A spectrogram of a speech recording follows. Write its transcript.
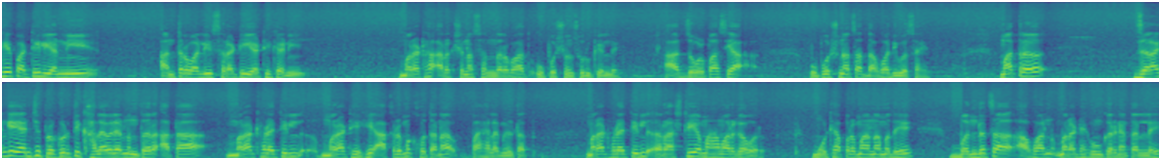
जरांगे पाटील यांनी आंतरवाली सराटी या ठिकाणी मराठा आरक्षणासंदर्भात उपोषण सुरू केलं आहे आज जवळपास या उपोषणाचा दहावा दिवस आहे. मात्र जरांगे यांची प्रकृती खालावल्यानंतर आता मराठवाड्यातील मराठे हे आक्रमक होताना पाहायला मिळतात. मराठवाड्यातील राष्ट्रीय महामार्गावर मोठ्या प्रमाणामध्ये बंदचं आव्हान मराठ्याकडून करण्यात आलं आहे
